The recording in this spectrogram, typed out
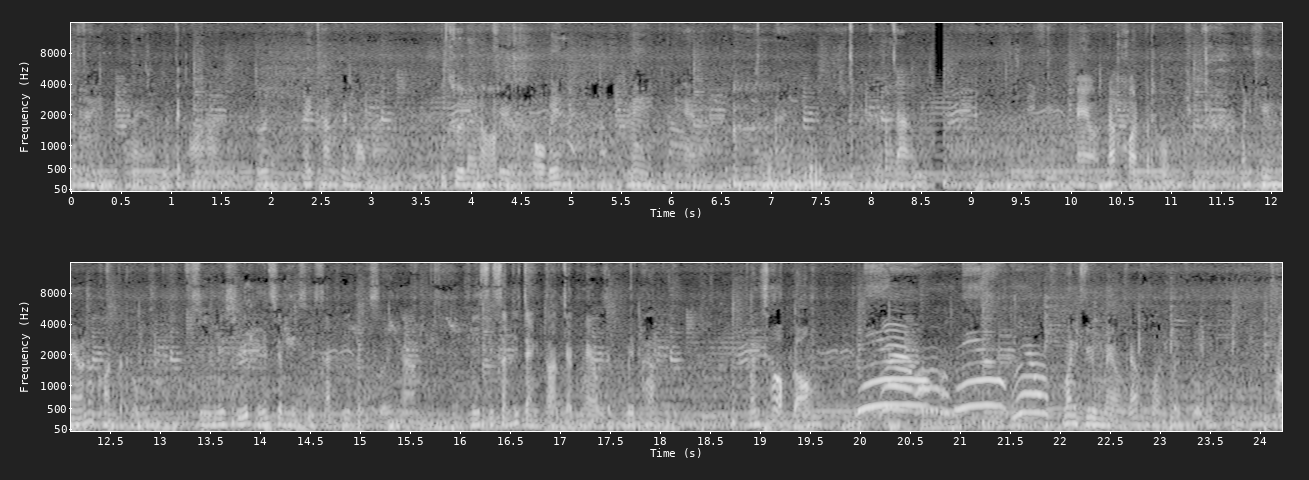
ก็จะเห็นข้างในมันเป็นอ้ออ่างเฮ้ยไอ้ข้างก็เป็นมอมามันคืออะไรเนาะคือโอเว่นเมฆยังไงล่ะเขินจังนี่คือแมวนครปฐมมันคือแมวนครปฐมสิ่งมีชีวิตนี้จะมีสีสันที่เป็นสวยงาม มีสีสันที่แตกต่างจากแมวจากภูมิภาคอื่นมันชอบร้องมันคือแมวนครปฐมเอา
